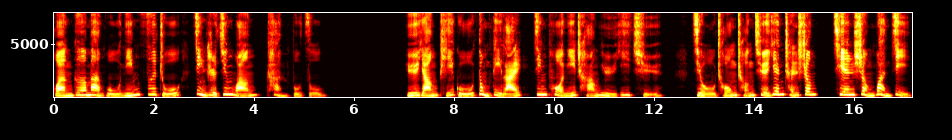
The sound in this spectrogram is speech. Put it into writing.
缓歌慢舞凝丝竹，近日君王看不足。渔阳鼙鼓动地来，惊破霓裳羽衣曲。九重城阙烟尘生，千乘万骑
